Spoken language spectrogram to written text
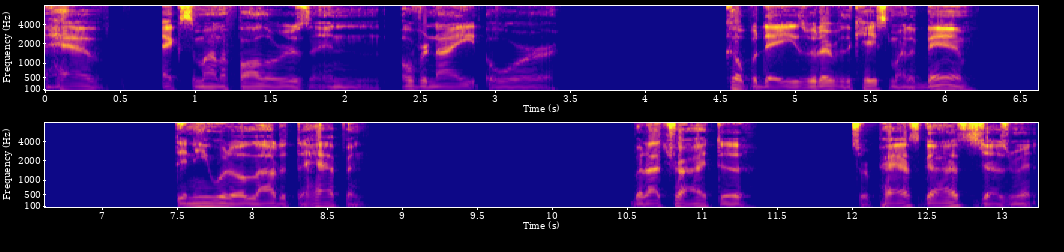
have X amount of followers in overnight or a couple days, whatever the case might have been, then He would have allowed it to happen. But I tried to surpass God's judgment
